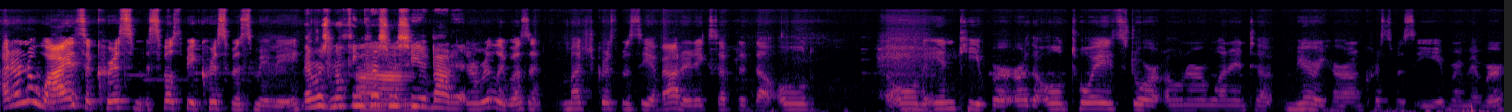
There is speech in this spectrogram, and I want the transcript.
I don't know why it's a Christmas it's supposed to be a Christmas movie. There was nothing Christmassy Um, about it. There really wasn't much Christmassy about it except that the old the old innkeeper or the old toy store owner wanted to marry her on Christmas Eve, remember?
